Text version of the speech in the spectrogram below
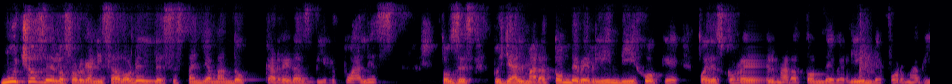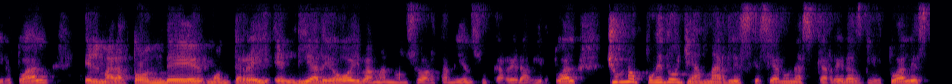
Muchos de los organizadores les están llamando carreras virtuales. Entonces, pues ya el maratón de Berlín dijo que puedes correr el maratón de Berlín de forma virtual. El maratón de Monterrey el día de hoy va a anunciar también su carrera virtual. Yo no puedo llamarles que sean unas carreras virtuales,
